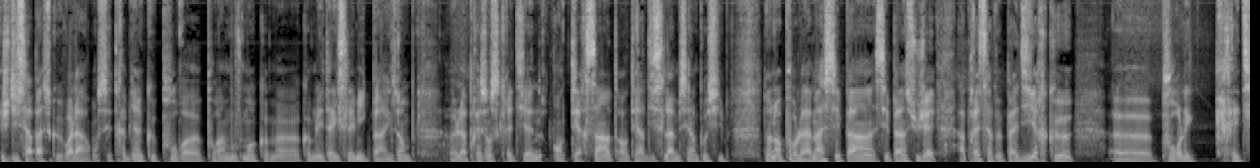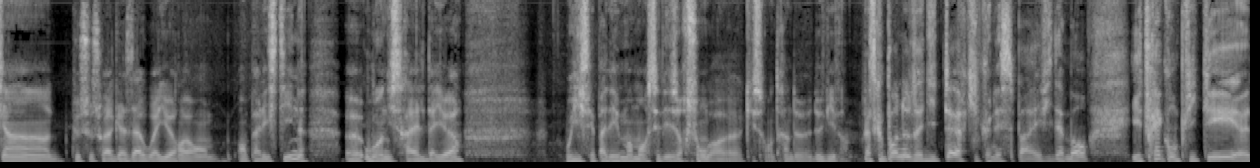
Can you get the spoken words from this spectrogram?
je dis ça parce que voilà, on sait très bien que pour euh, pour un mouvement comme euh, comme l'État islamique, par exemple, la présence chrétienne en terre sainte, en terre d'islam, c'est impossible. Non, non, pour le Hamas, c'est pas c'est pas un sujet. Après, ça veut pas dire que pour les chrétiens, que ce soit à Gaza ou ailleurs en, en Palestine ou en Israël d'ailleurs, oui, c'est pas des moments, c'est des heures sombres euh, qui sont en train de, de, vivre. Parce que pour nos auditeurs qui connaissent pas, évidemment, il est très compliqué euh,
